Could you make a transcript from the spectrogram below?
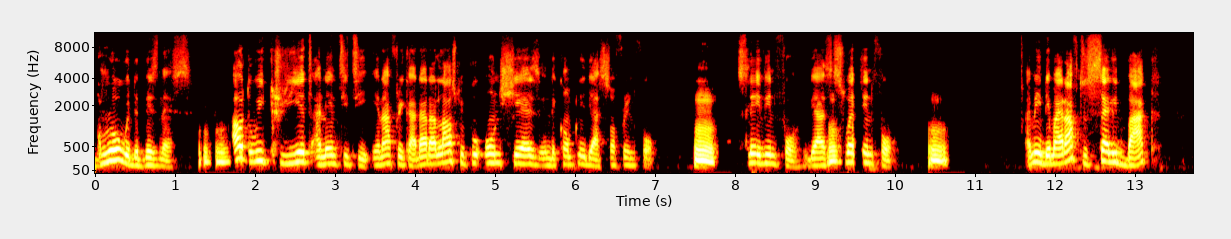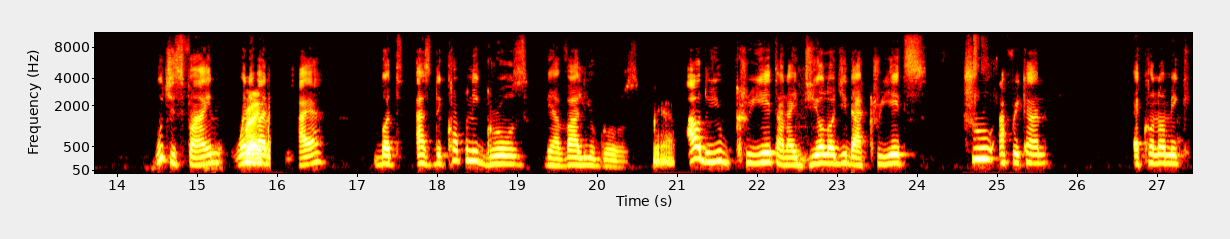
grow with the business. mhm. How do we create an entity in Africa that allows people own shares in the company they are suffering for, Mm, slaving for, they are Mm. sweating for? Mm. I mean, they might have to sell it back, which is fine whenever Right. they retire. But as the company grows, their value grows. Yeah. How do you create an ideology that creates true African economic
